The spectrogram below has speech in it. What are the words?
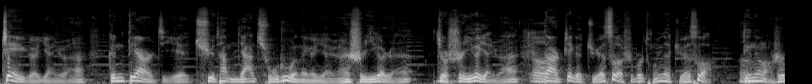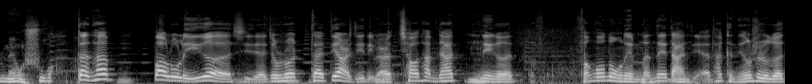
这个演员跟第二集去他们家求助的那个演员是一个人，就是一个演员，嗯。但是这个角色是不是同一个角色？嗯丁丁老师没有说。但他嗯。暴露了一个细节，就是说在第二集里边敲他们家嗯。那个防空洞那门那大姐，她肯定是个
